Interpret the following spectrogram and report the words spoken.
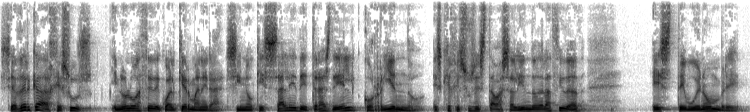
Se acerca a Jesús y no lo hace de cualquier manera, sino que sale detrás de él corriendo. Es que Jesús estaba saliendo de la ciudad, este buen hombre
